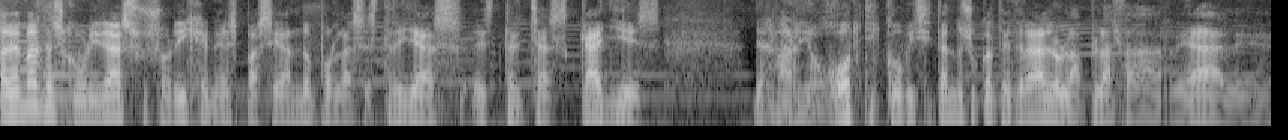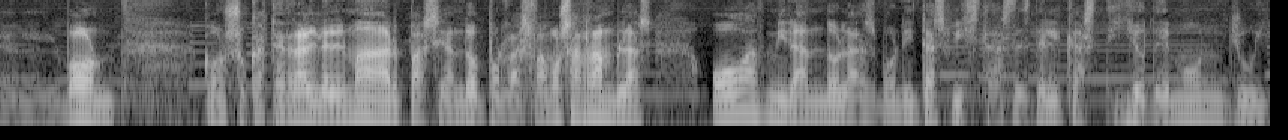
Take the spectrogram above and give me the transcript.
Además descubrirás sus orígenes paseando por las estrellas, estrechas calles del barrio gótico, visitando su catedral o la Plaza Real, el Born, con su catedral del mar, paseando por las famosas ramblas o admirando las bonitas vistas desde el castillo de Montjuïc.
